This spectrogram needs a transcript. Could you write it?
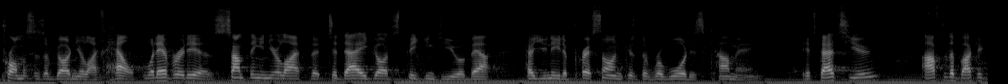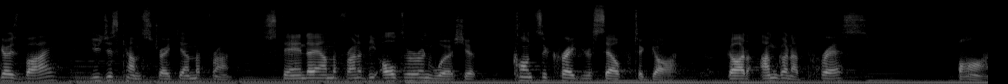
promises of God in your life, health, whatever it is, something in your life that today God's speaking to you about how you need to press on because the reward is coming. If that's you, after the bucket goes by, you just come straight down the front, stand down the front of the altar and worship, consecrate yourself to God. God, I'm going to press on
